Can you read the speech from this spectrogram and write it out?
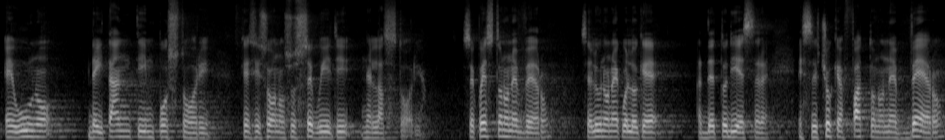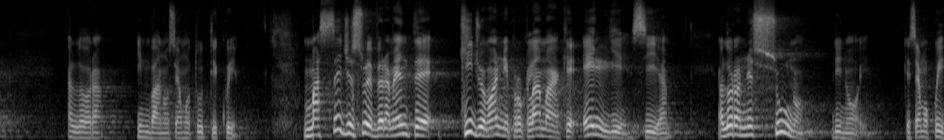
è uno dei tanti impostori che si sono susseguiti nella storia. Se questo non è vero, se lui non è quello che ha detto di essere e se ciò che ha fatto non è vero, allora invano siamo tutti qui. Ma se Gesù è veramente chi Giovanni proclama che egli sia, allora nessuno di noi che siamo qui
